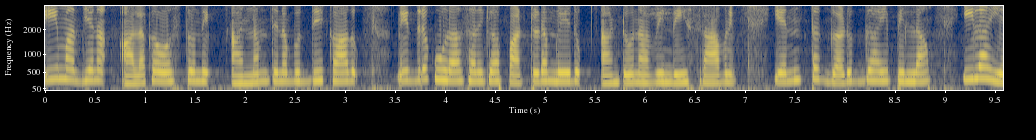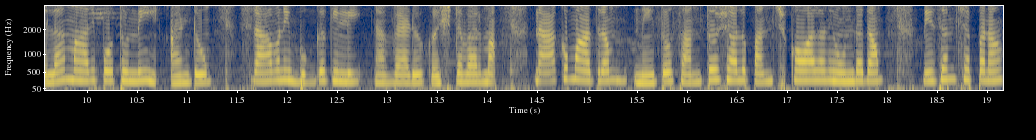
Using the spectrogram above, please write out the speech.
ఈ మధ్యన అలక వస్తుంది. అన్నం తినబుద్ధి కాదు. నిద్ర కూడా సరిగా పట్టడం లేదు అంటూ నవ్వింది శ్రావణి. ఎంత గడుగ్గా ఈ పిల్ల? ఇలా ఎలా మారిపోతుంది? అంటూ శ్రావణి బుగ్గకిల్లి నవ్వాడు కృష్ణవర్మ. నాకు మాత్రం నీతో సంతోషాలు పంచుకోవాలని ఉండదా? నిజం చెప్పనా?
